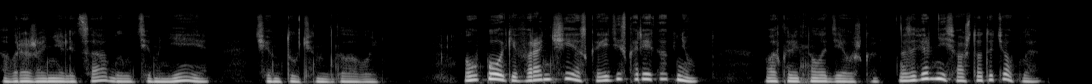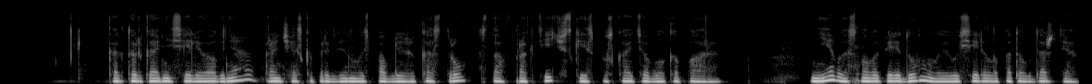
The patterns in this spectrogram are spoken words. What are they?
а выражение лица было темнее, чем туча над головой. «О, боги, Франческа, иди скорее к огню!» — воскликнула девушка. «Завернись во что-то теплое». Как только они сели у огня, Франческа придвинулась поближе к костру, став практически испускать облако пара. Небо снова передумало и усилило поток дождя.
